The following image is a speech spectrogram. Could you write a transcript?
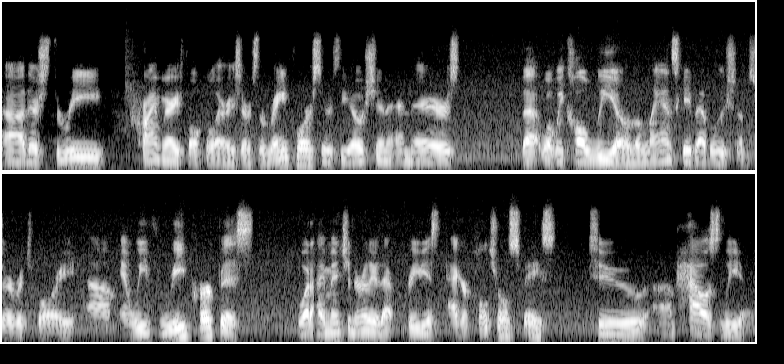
uh, there's three primary focal areas. There's the rainforest there's the ocean and there's that what we call LEO, the Landscape Evolution Observatory, um, and we've repurposed what I mentioned earlier, that previous agricultural space, to um, house LEO.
